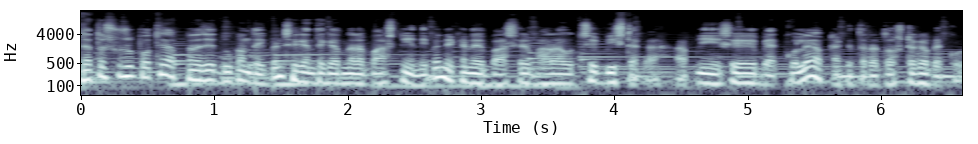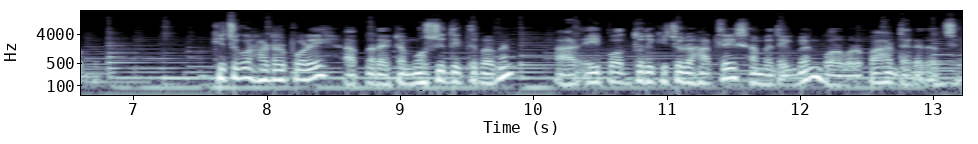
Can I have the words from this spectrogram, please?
যাত্রা শুরুর পথে আপনারা যে দোকান দেখবেন, সেখান থেকে আপনারা বাস নিয়ে নেবেন। এখানে বাসের ভাড়া হচ্ছে বিশ টাকা। আপনি এসে ব্যাক করলে আপনাকে তারা দশ টাকা ব্যাক করবে। কিছুক্ষণ হাঁটার পরে আপনারা একটা মসজিদ দেখতে পাবেন। আর এই পথ ধরে কিছুটা হাঁটলেই সামনে দেখবেন বড় বড় পাহাড় দেখা যাচ্ছে।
